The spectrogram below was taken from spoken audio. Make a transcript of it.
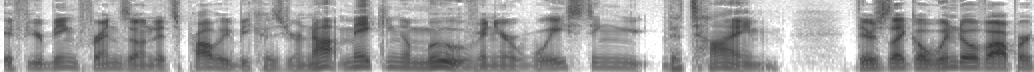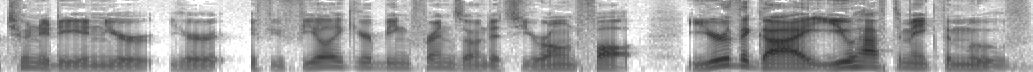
if you're being friend zoned, it's probably because you're not making a move and you're wasting the time. There's like a window of opportunity and you're you're if you feel like you're being friend zoned, it's your own fault. You're the guy, you have to make the move.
